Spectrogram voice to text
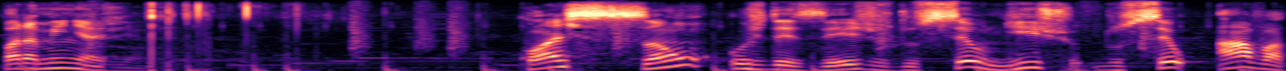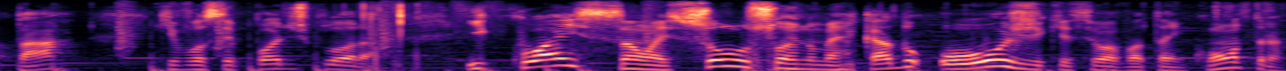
para minha agência? Quais são os desejos do seu nicho, do seu avatar que você pode explorar? E quais são as soluções no mercado hoje que seu avatar encontra,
